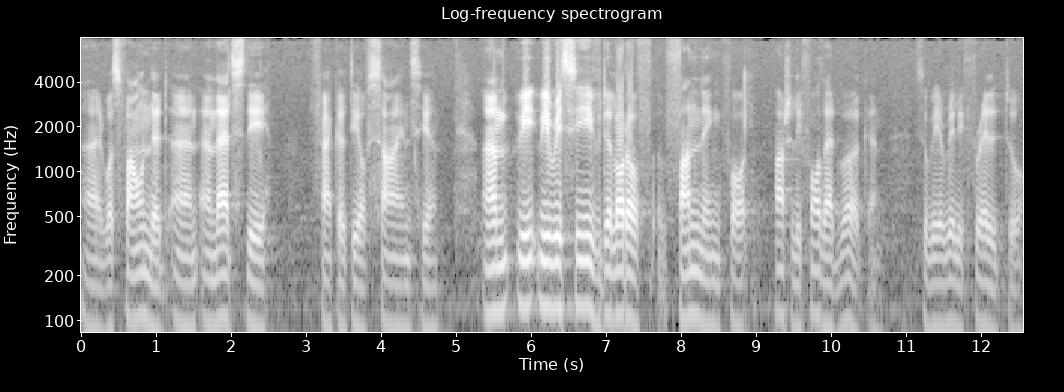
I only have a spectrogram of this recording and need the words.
Uh, it was founded, and, and that's the Faculty of Science here. Um, we, we received a lot of funding for partially for that work, and so we are really thrilled to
